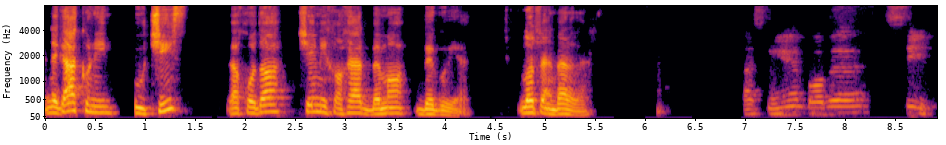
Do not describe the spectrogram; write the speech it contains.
نگاه کنیم او چیست و خدا چه می‌خواهد به ما بگوید. لطفا برادر. تصمیه باب سی.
